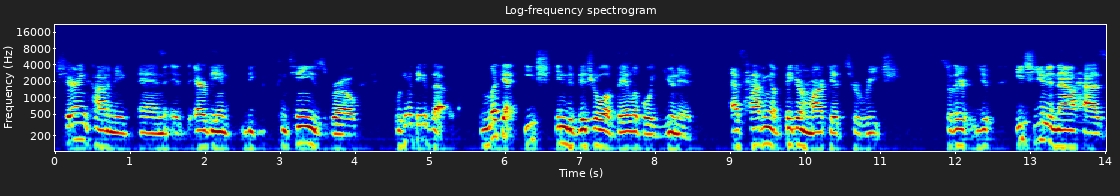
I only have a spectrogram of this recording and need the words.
sharing economy and it, Airbnb continues to grow, we can think of that, look at each individual available unit as having a bigger market to reach. So there, you, each unit now has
